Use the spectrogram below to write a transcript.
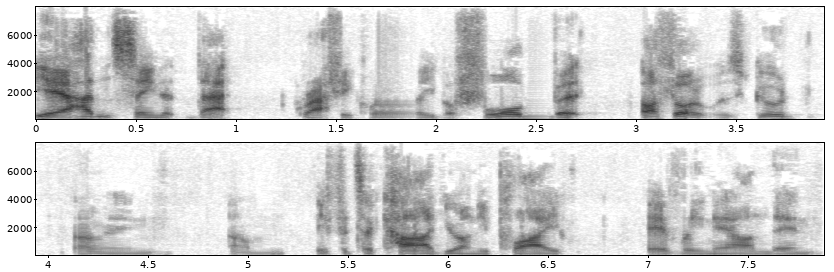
yeah, I hadn't seen it that graphically before, but I thought it was good. I mean, um, if it's a card you only play every now and then,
